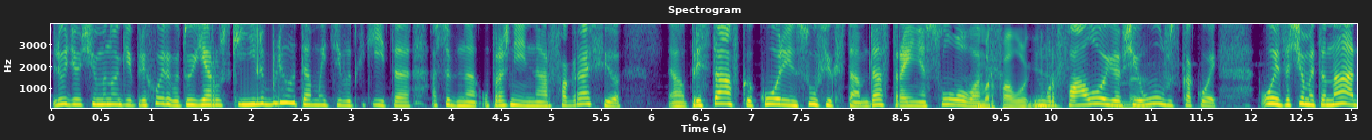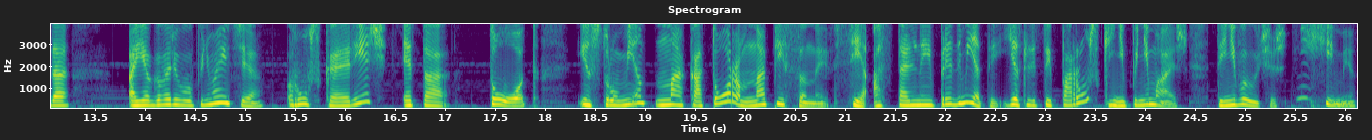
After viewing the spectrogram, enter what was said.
Люди очень многие приходят и говорят, «Ой, я русский не люблю, там эти вот какие-то, особенно упражнения на орфографию, приставка, корень, суффикс, там, да, строение слова, Морфология. морфология, вообще Да. ужас какой. Ой, зачем это надо? А я говорю, вы понимаете, русская речь — это тот инструмент, на котором написаны все остальные предметы. Если ты по-русски не понимаешь, ты не выучишь ни химию,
